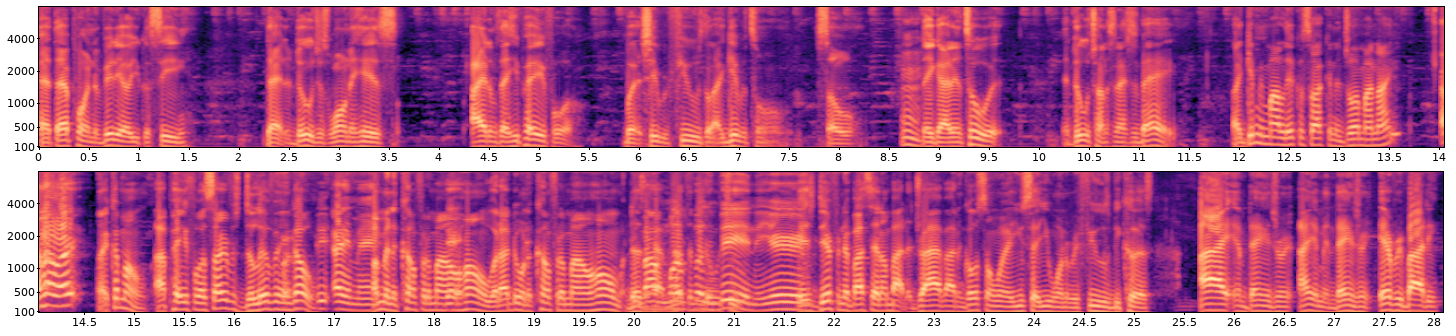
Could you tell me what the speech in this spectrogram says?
at that point in the video, you could see that the dude just wanted his items that he paid for, but she refused to like give it to him. So hmm. they got into it, and dude was trying to snatch his bag. Like, give me my liquor so I can enjoy my night. I'm all right. Like, come on, I paid for a service, deliver and go. Hey, man. I'm in the comfort of my own home. What I do in the comfort of my own home doesn't have nothing to do with business, you. heard It's different if I said I'm about to drive out and go somewhere, and you say you want to refuse because I am endangering, I am endangering everybody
